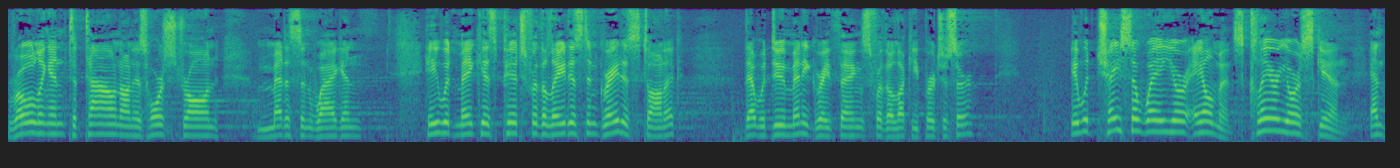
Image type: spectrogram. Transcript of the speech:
rolling into town on his horse drawn medicine wagon. He would make his pitch for the latest and greatest tonic that would do many great things for the lucky purchaser. It would chase away your ailments, clear your skin, and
